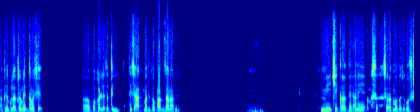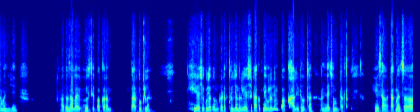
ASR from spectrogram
आपले गुलाबजामुन एकदम असे पकडले जातील. त्याच्या आतमध्ये तो पाक जाणार नाही. मी चेक करत आहे आणि सर्वात महत्त्वाची गोष्ट म्हणजे आता झाला व्यवस्थित पाक कारण तार तुटला. हे असे गुलाब टाकतो जनरली असे टाकत नाही. गुलाबजामुन पाक खाली ठेवतात आणि त्याच्यामध्ये टाकतात. हे सांग टाकण्याचा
